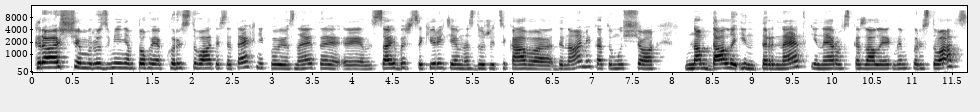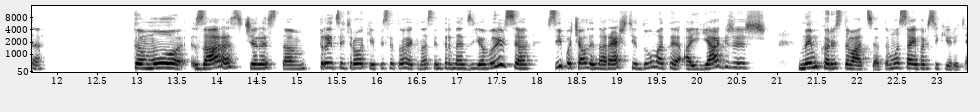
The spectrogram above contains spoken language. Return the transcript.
кращим розумінням того, як користуватися технікою. Знаєте, е, cyber security в нас дуже цікава динаміка, тому що нам дали інтернет і не розказали, як ним користуватися. Тому зараз, через там 30 років після того, як в нас інтернет з'явився, всі почали нарешті думати: а як же ж ним користуватися? Тому cyber security.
